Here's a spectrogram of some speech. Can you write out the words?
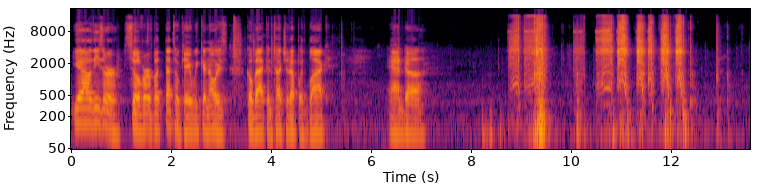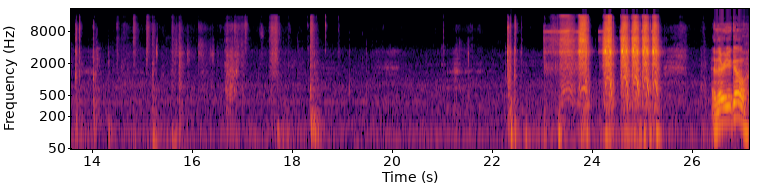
Yeah, these are silver, but that's okay. We can always go back and touch it up with black. And uh, And there you go.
